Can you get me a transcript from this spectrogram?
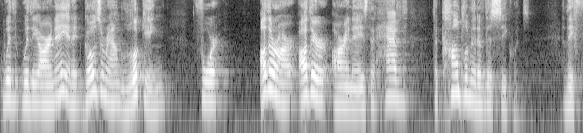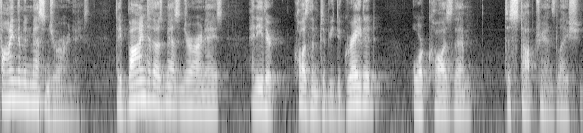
with, with the RNA in it goes around looking for other, other RNAs that have the complement of this sequence, and they find them in messenger RNAs. They bind to those messenger RNAs and either cause them to be degraded, or cause them to stop translation.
